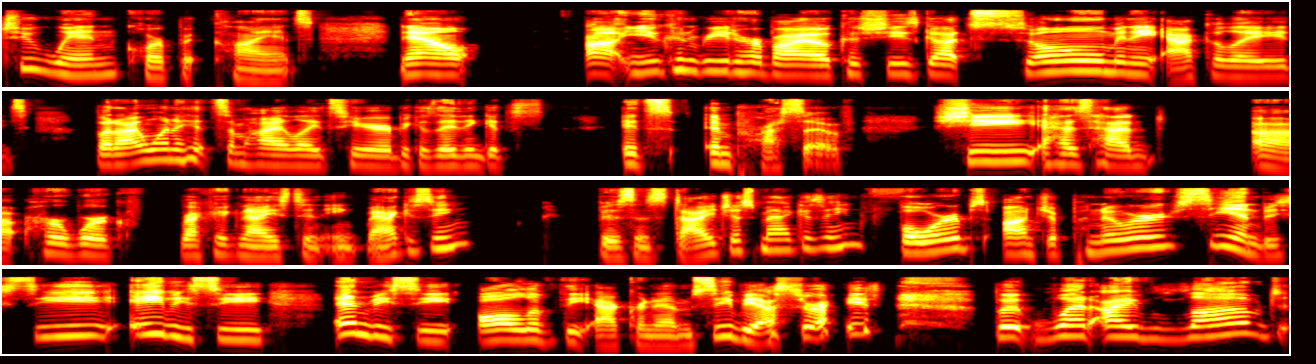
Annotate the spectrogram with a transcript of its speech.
to win corporate clients. Now, uh, you can read her bio because she's got so many accolades, but I want to hit some highlights here because I think it's it's impressive. She has had uh, her work recognized in Inc. magazine, Business Digest magazine, Forbes, Entrepreneur, CNBC, ABC, NBC, all of the acronyms, CBS, right? But what I loved,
